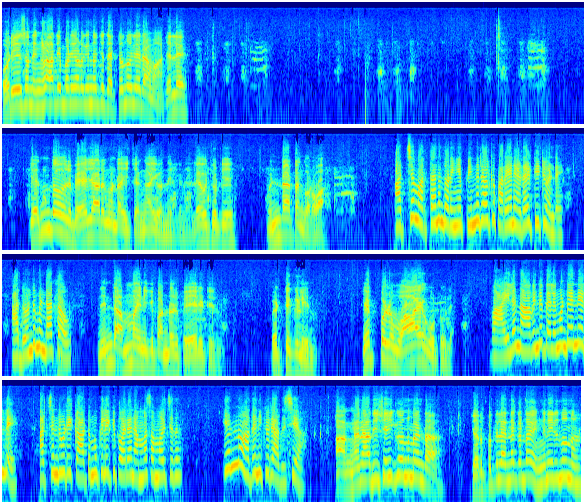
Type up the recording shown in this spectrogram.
ഒരു ദിവസം നിങ്ങൾ ആദ്യം പണി തുടങ്ങി വെച്ച് തെറ്റൊന്നുമില്ല രാമ? ചെല്ലേ. എന്തോ ഒരു ബേജാറും കൊണ്ടാ ഈ ചെങ്ങായി വന്നിരിക്കണേ അല്ലേ ഉച്ചുട്ടി മിണ്ടാട്ടം കുറവാ. അച്ഛൻ വർത്താനം തുടങ്ങിയ പിന്നൊരാൾക്ക് പറയാൻ ഇടയിട്ടിട്ട് വേണ്ടേ? അതുകൊണ്ട് മിണ്ടാത്താവും. നിന്റെ അമ്മ എനിക്ക് പണ്ടൊരു പേരിട്ടിരുന്നു. വെട്ടുക്കിളിന്ന് എപ്പോഴും വായ കൂട്ടൂല. വായിലെ നാവിന്റെ ബലം കൊണ്ട് തന്നെയല്ലേ അച്ഛന്റെ കൂടെ ഈ കാട്ടുമുക്കിലേക്ക് പോരാൻ അമ്മ സമ്മതിച്ചത്? എന്നും അതെനിക്കൊരു അതിശയാ. അങ്ങനെ അതിശയിക്കൊന്നും വേണ്ട. ചെറുപ്പത്തിൽ എന്നെ കണ്ട എങ്ങനെ ഇരുന്നു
